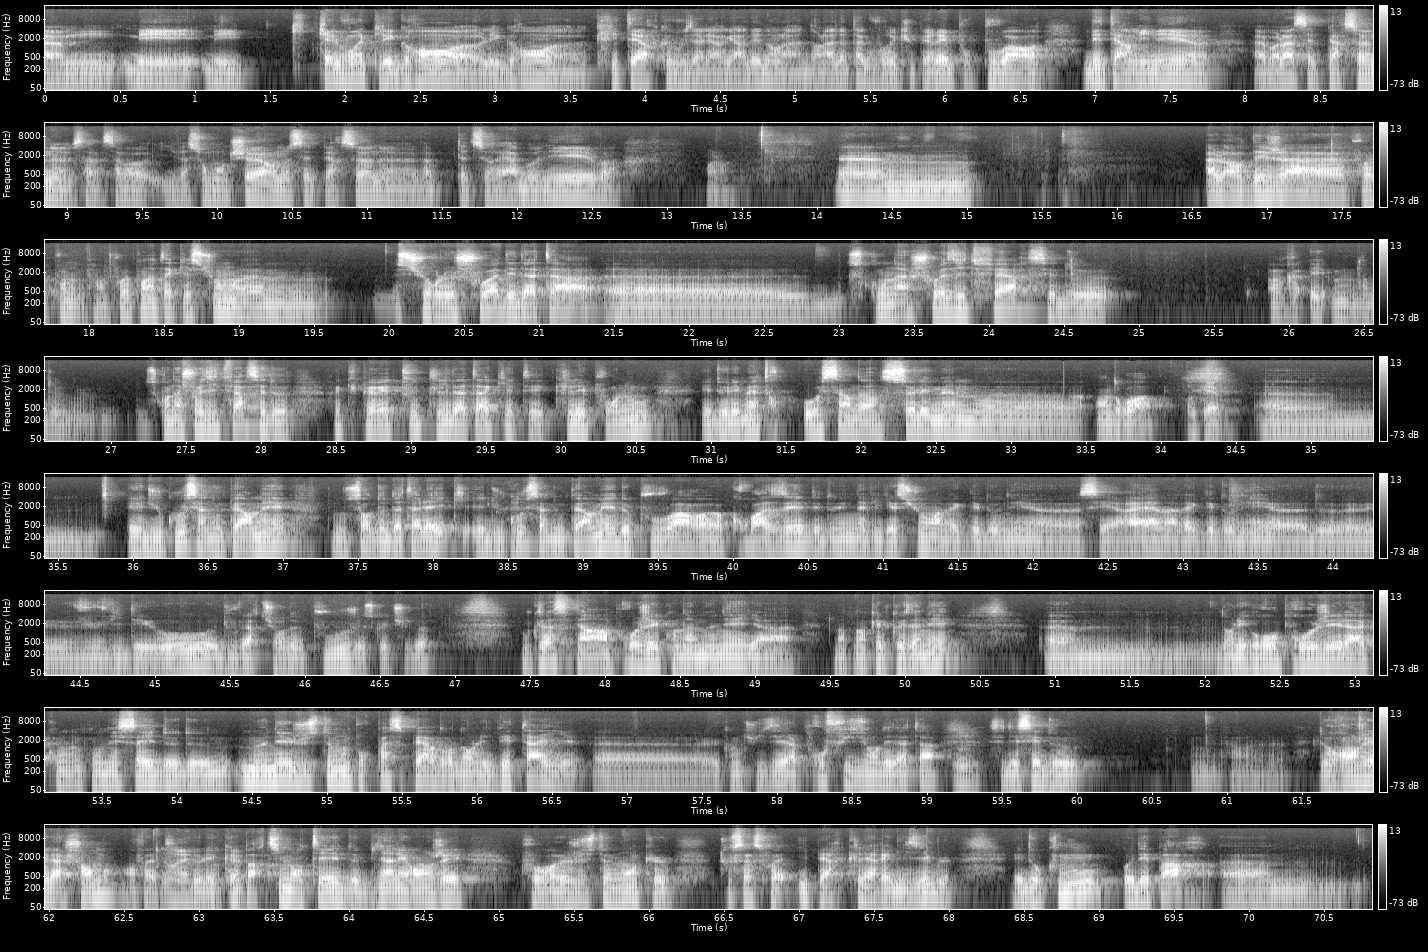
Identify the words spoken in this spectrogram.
mais, mais quels vont être les grands, les grands critères que vous allez regarder dans la, dans la data que vous récupérez pour pouvoir déterminer, voilà, cette personne, ça, va, il va sûrement churn, cette personne va peut-être se réabonner, voilà. Alors déjà, pour répondre à ta question, sur le choix des datas, euh, ce qu'on a choisi de faire, c'est de, ce qu'on a choisi de faire, c'est de récupérer toutes les datas qui étaient clés pour nous et de les mettre au sein d'un seul et même euh, endroit. Euh, et du coup, ça nous permet une sorte de data lake et du coup, ça nous permet de pouvoir croiser des données de navigation avec des données CRM, avec des données de vue vidéo, d'ouverture de push, ce que tu veux. Donc ça, c'était un projet qu'on a mené il y a maintenant quelques années. Euh, dans les gros projets là qu'on essaye de, mener justement pour pas se perdre dans les détails, euh, comme tu disais, la profusion des datas, mm. c'est d'essayer de, de ranger la chambre en fait, de les compartimenter, de bien les ranger pour euh, justement que tout ça soit hyper clair et lisible. Et donc nous, au départ, euh,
